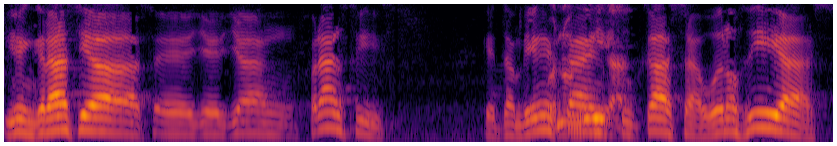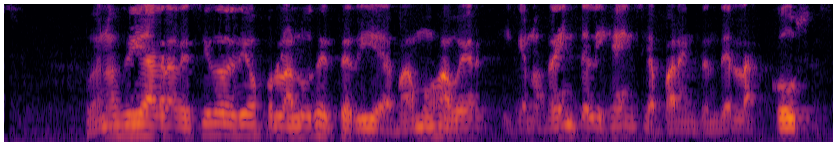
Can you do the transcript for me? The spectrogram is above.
Bien, gracias, eh, Yerjan Francis, que también está en su casa. Buenos días. Buenos días, agradecido de Dios por la luz de este día. Vamos a ver y que nos dé inteligencia para entender las cosas.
